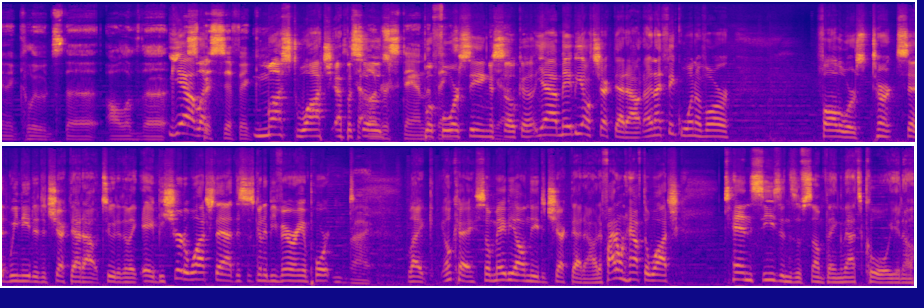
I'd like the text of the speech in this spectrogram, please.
It includes the all of the Yeah, like- specific. must watch episodes understand before things. seeing Yeah. Ahsoka. Yeah. maybe I'll check that out. And I think one of our followers turned said we needed to check that out too. To like, hey, be sure to watch that. This is going to be very important. right. Like, okay, so maybe I'll need to check that out. If I don't have to watch ten seasons of something, that's cool. You know.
